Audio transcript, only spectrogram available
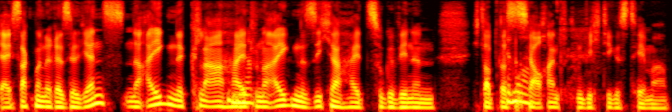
ja, ich sag mal, eine Resilienz, eine eigene Klarheit ja. und eine eigene Sicherheit zu gewinnen. Ich glaube, das genau. ist ja auch einfach ein wichtiges Thema.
